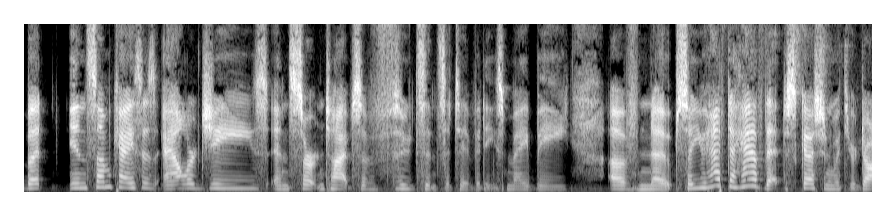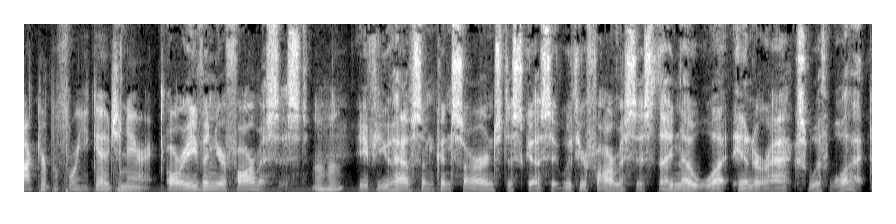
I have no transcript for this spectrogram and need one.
But in some cases, allergies and certain types of food sensitivities may be of note. So you have to have that discussion with your doctor before you go generic. Or even your pharmacist. Mm-hmm. If you have some concerns, discuss it with your pharmacist. They know what interacts with what.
